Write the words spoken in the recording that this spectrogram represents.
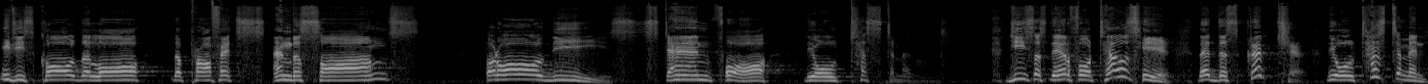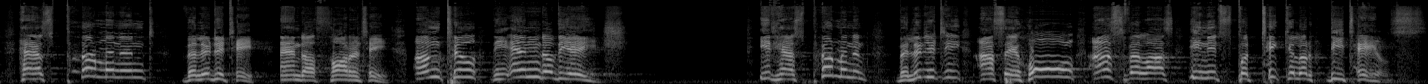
It is called the law, the prophets, and the Psalms. But all these stand for the Old Testament. Jesus therefore tells here that the scripture, the Old Testament, has permanent validity and authority until the end of the age. It has permanent validity as a whole as well as in its particular details.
